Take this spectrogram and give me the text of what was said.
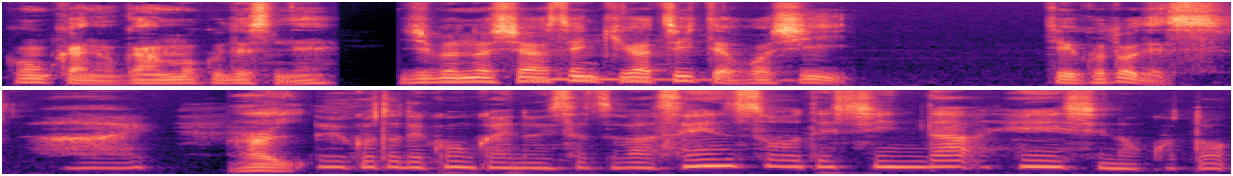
今回の願目ですね。自分の幸せに気がついてほしいということです。はい。はい。ということで今回の一冊は戦争で死んだ兵士のこと。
